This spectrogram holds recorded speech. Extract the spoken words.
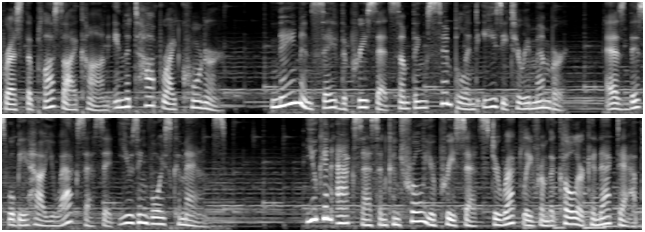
press the plus icon in the top right corner. Name and save the preset something simple and easy to remember, as this will be how you access it using voice commands. You can access and control your presets directly from the Kohler Konnect app.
